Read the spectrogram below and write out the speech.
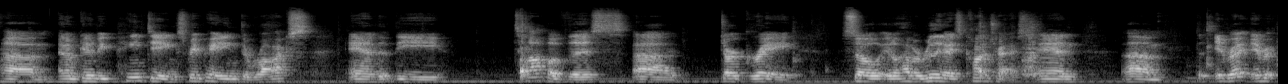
um, and I'm going to be painting, spray painting the rocks and the top of this uh, dark gray. So it'll have a really nice contrast. And um, it, it,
